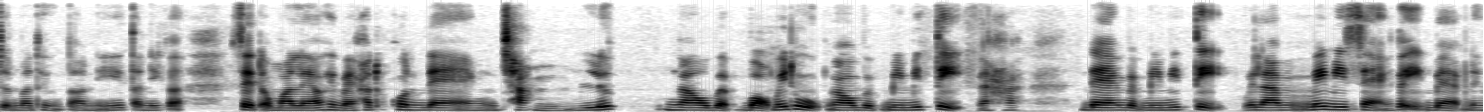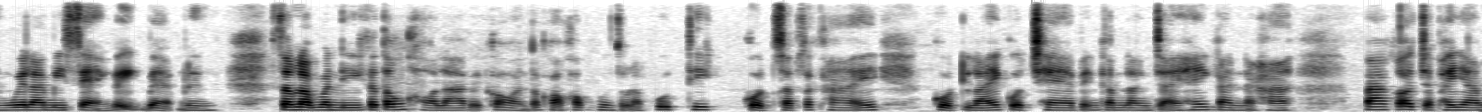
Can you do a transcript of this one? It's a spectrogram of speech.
จนมาถึงตอนนี้ ตอนนี้ก็เสร็จออกมาแล้วเห็นไหมคะทุกคนแดงฉ่ำลึกเงาแบบบอกไม่ถูกเงาแบบมีมิตินะคะแดงแบบมีมิติ เวลาไม่มีแสงก็อีกแบบหนึ่ง เวลามีแสงก็อีกแบบหนึ่งสำหรับวันนี้ก็ต้องขอลาไปก่อน ต้องขอขอบคุณสำหรับผู้ที่ กด Subscribe กดไลค์กดแชร์เป็นกำลังใจให้กันนะคะ ป้าก็จะพยายาม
